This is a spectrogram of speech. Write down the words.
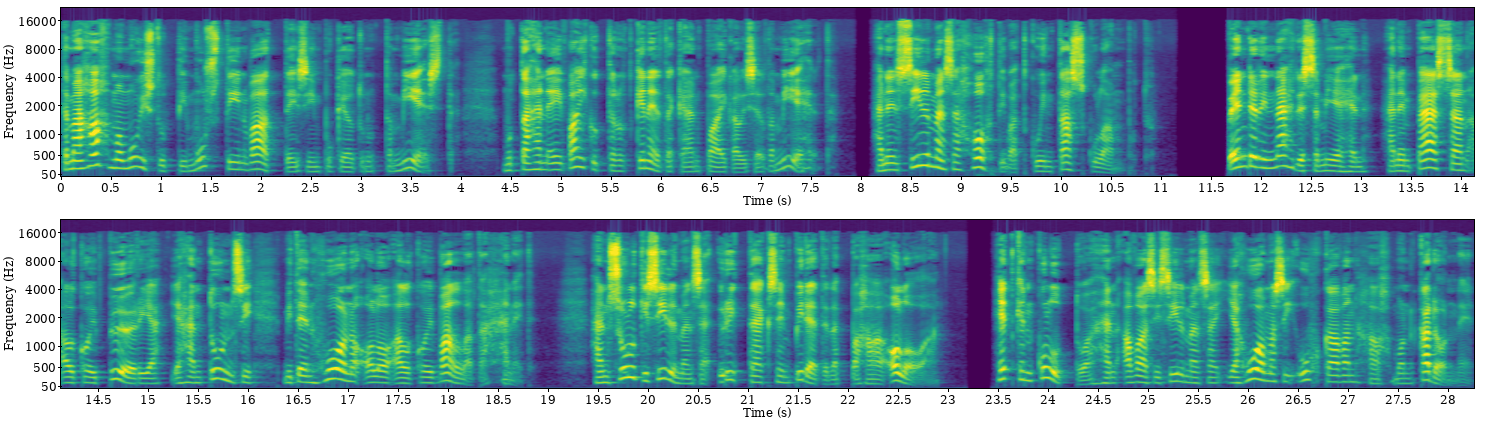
Tämä hahmo muistutti mustiin vaatteisiin pukeutunutta miestä, mutta hän ei vaikuttanut keneltäkään paikalliselta mieheltä. Hänen silmänsä hohtivat kuin taskulamput. Benderin nähdessä miehen hänen päässään alkoi pyöriä ja hän tunsi, miten huono olo alkoi vallata hänet. Hän sulki silmänsä yrittääkseen pidätellä pahaa oloaan. Hetken kuluttua hän avasi silmänsä ja huomasi uhkaavan hahmon kadonneen.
